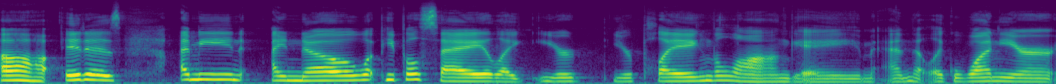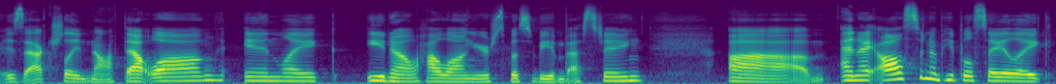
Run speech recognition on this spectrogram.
Oh, it is. I mean, I know what people say like you're you're playing the long game and that like 1 year is actually not that long in like, you know, how long you're supposed to be investing. Um and I also know people say like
